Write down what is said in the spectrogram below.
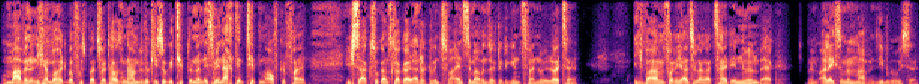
Und Marvin und ich haben wir heute über Fußball 2000 haben wir wirklich so getippt und dann ist mir nach dem Tippen aufgefallen, ich sag so ganz locker, der andere gewinnt 2-1, der Marvin sagt, die gewinnen 2-0. Leute, ich war vor nicht allzu langer Zeit in Nürnberg mit dem Alex und mit dem Marvin. Liebe Grüße.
